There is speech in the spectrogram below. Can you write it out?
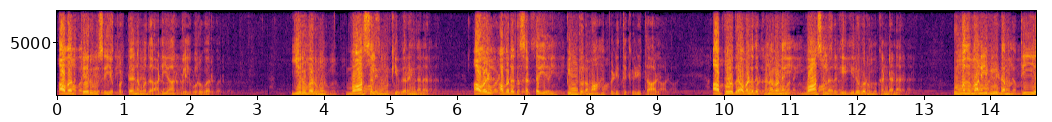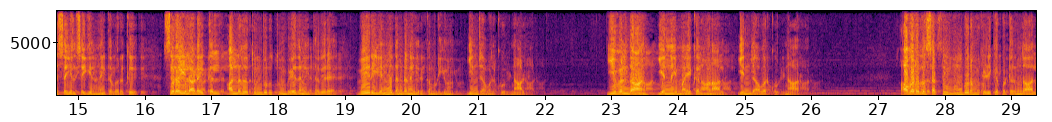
அவர் தேர்வு செய்யப்பட்ட நமது அடியார்களில் ஒருவர். இருவரும் வாசலை நோக்கி விரைந்தனர். அவள் அவரது சட்டையை பின்புறமாக பிடித்து கிழித்தாள். அப்போது அவளது கணவனை வாசல் அருகே இருவரும் கண்டனர். உமது மனைவியிடம் தீய செயல் செய்ய நினைத்தவருக்கு சிறையில் அடைத்தல் அல்லது துன்புறுத்தும் வேதனை தவிர வேறு என்ன தண்டனை இருக்க முடியும்? என்று அவள் கூறினாள். இவள்தான் என்னை மயக்கலானாள் என்று அவர் கூறினார். அவரது சட்டை முன்புறம் கிழிக்கப்பட்டிருந்தால்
